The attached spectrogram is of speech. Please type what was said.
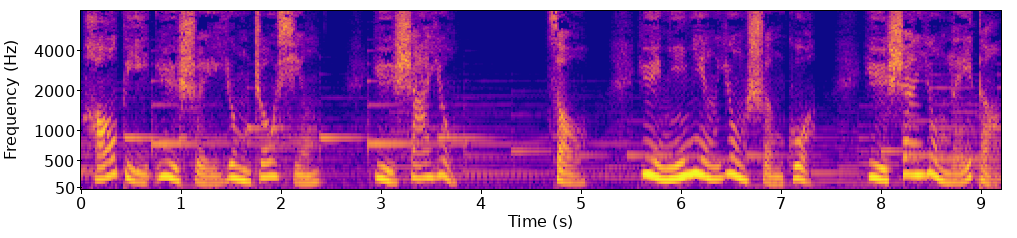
好比遇水用舟行，遇沙用走，遇泥泞用笋过，遇山用雷等。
